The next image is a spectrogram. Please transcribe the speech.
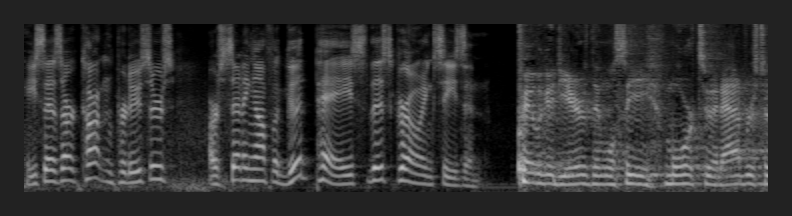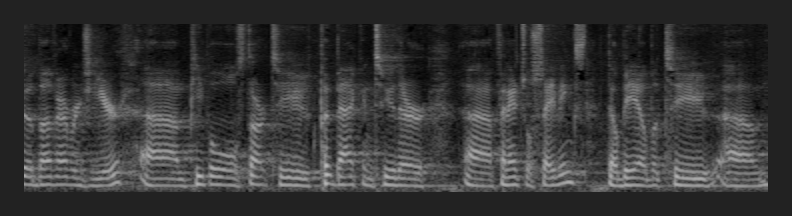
He says our cotton producers are setting off a good pace this growing season. We have a good year, then we'll see more to an average to above average year. Um, people will start to put back into their uh, financial savings. They'll be able to um,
